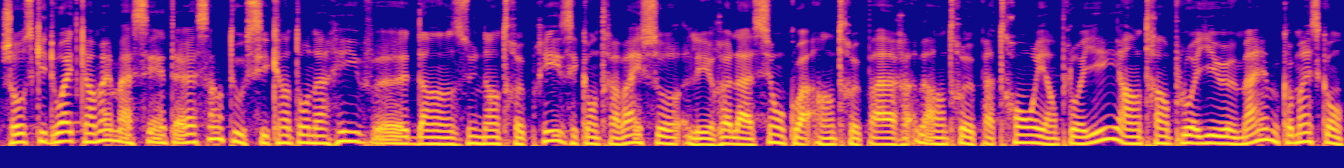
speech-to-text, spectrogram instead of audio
Chose qui doit être quand même assez intéressante aussi quand on arrive euh, dans une entreprise et qu'on travaille sur les relations quoi entre par, entre patrons et employés, entre employés eux-mêmes. Comment est-ce qu'on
